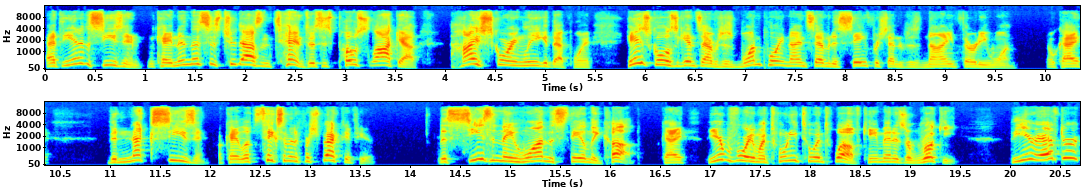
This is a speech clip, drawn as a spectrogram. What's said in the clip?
At the end of the season, okay, and then this is 2010, so this is post lockout, high scoring league at that point. His goals against average is 1.97, his save percentage is 931. Okay. The next season, okay, let's take some into perspective here. The season they won the Stanley Cup, okay, the year before he went 22 and 12, came in as a rookie. The year after,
